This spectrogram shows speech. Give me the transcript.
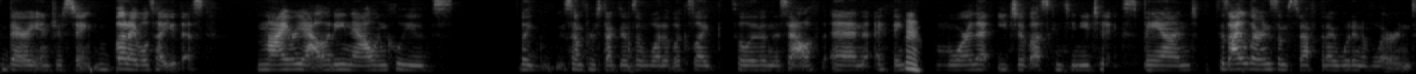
very interesting, but I will tell you this. My reality now includes like some perspectives of what it looks like to live in the south and I think hmm. the more that each of us continue to expand because I learned some stuff that I wouldn't have learned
